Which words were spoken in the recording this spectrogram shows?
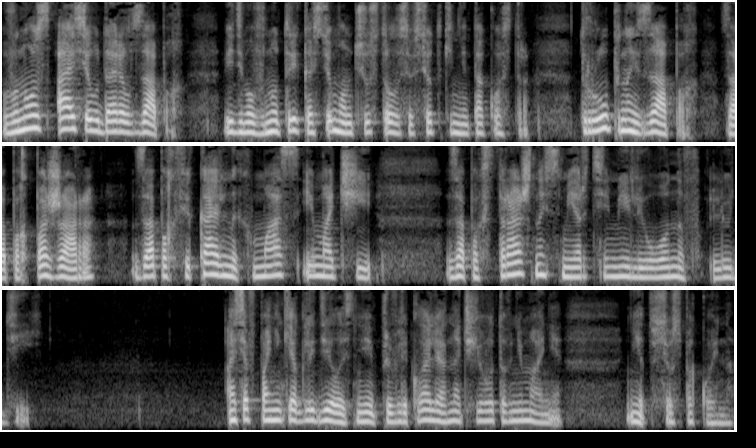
в нос Асе ударил запах. Видимо, внутри костюма он чувствовался все-таки не так остро. Трупный запах, запах пожара, запах фекальных масс и мочи, запах страшной смерти миллионов людей. Ася в панике огляделась, не привлекла ли она чьего-то внимания. Нет, все спокойно.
